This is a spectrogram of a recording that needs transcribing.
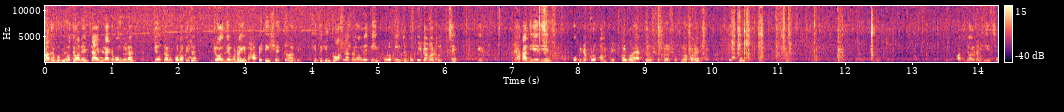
বাঁধাকপি হতে অনেক টাইম লাগে বন্ধুরা। যেহেতু আমি কোনো কিছু জল দেবো না এই ভাপেতেই সেদ্ধ হবে। খেতে কিন্তু অসাধারণ। জলেতেই পুরো কিন্তু কপিটা আমার হচ্ছে। ঢাকা দিয়ে দিয়ে কপিটা পুরো কমপ্লিট করব একদম শুকনো শুকনো করে। কত জল বেরিয়েছে।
